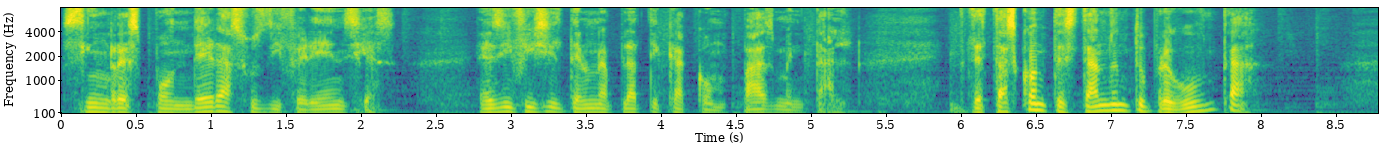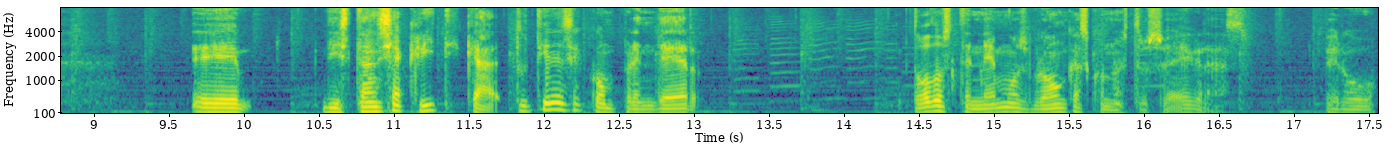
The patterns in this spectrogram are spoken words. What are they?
sin responder a sus diferencias. Es difícil tener una plática con paz mental. Te estás contestando en tu pregunta. Eh, distancia crítica. Tú tienes que comprender. Todos tenemos broncas con nuestras suegras, pero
